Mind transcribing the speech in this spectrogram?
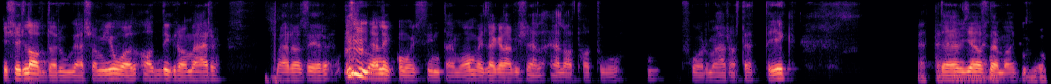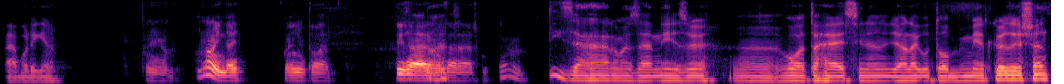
és egy labdarúgás, ami jó, addigra már, már azért elég komoly szinten van, vagy legalábbis el, eladható formára tették. Vettek De ugye az nem a- Európából, igen. Igen. Na mindegy, menjünk tovább. 13 Na, ezer. 13 ezer néző volt a helyszínen ugye a legutóbbi mérkőzésen.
